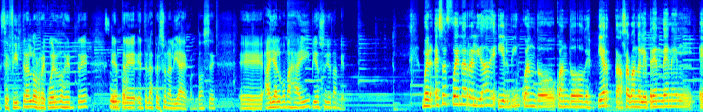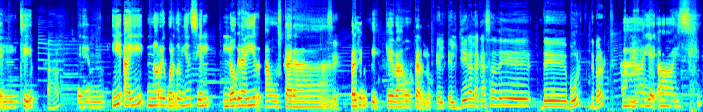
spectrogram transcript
se filtran los recuerdos entre Sí, entre, entre las personalidades. pues. Entonces, eh, hay algo más ahí, pienso yo también. Bueno, esa fue la realidad de Irving cuando, cuando despierta, o sea, cuando le prenden el, el chip. Ajá. Em, y ahí no recuerdo bien si él logra ir a buscar a... Sí. Parece que sí, que va a buscarlo. Él, él llega a la casa de, de Burt, de Bert, Ay, ay, ay, sí.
